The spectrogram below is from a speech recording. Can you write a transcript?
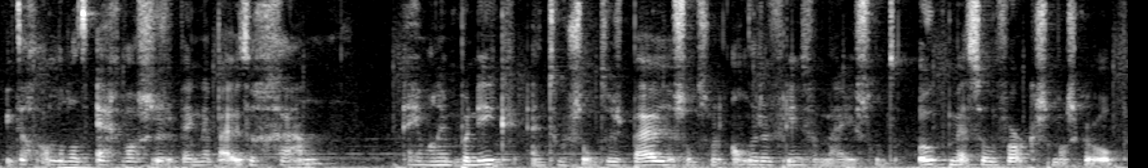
Ik dacht allemaal dat het echt was. Dus ben ik naar buiten gegaan. Helemaal in paniek. En toen stond dus buiten stond zo'n andere vriend van mij. Die stond ook met zo'n varkensmasker op.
